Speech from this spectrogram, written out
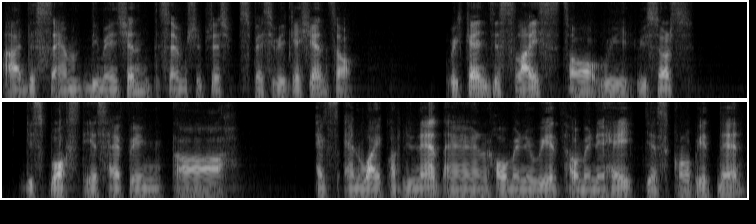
uh, the same dimension the same specification. So we can just slice. So we we search this box is having uh x and y coordinate and how many width how many height. Just crop it then.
